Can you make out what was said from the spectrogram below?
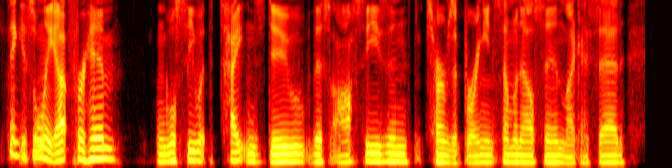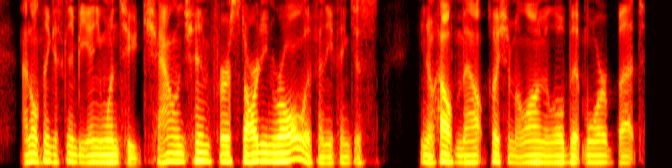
I think it's only up for him. And we'll see what the Titans do this offseason in terms of bringing someone else in. Like I said, I don't think it's going to be anyone to challenge him for a starting role. If anything, just, you know, help him out, push him along a little bit more. But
